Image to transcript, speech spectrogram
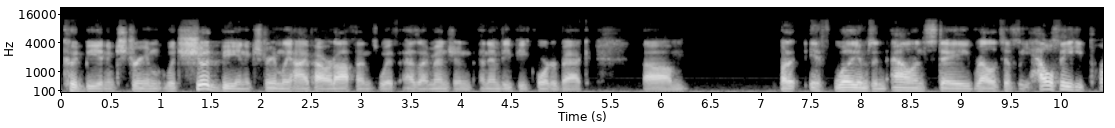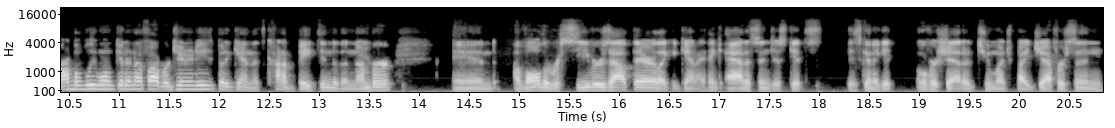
could be an extreme, which should be an extremely high powered offense with, as I mentioned, an MVP quarterback. Um, but if Williams and Allen stay relatively healthy, he probably won't get enough opportunities. But again, that's kind of baked into the number. And of all the receivers out there, like again, I think Addison just gets is going to get overshadowed too much by Jefferson,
